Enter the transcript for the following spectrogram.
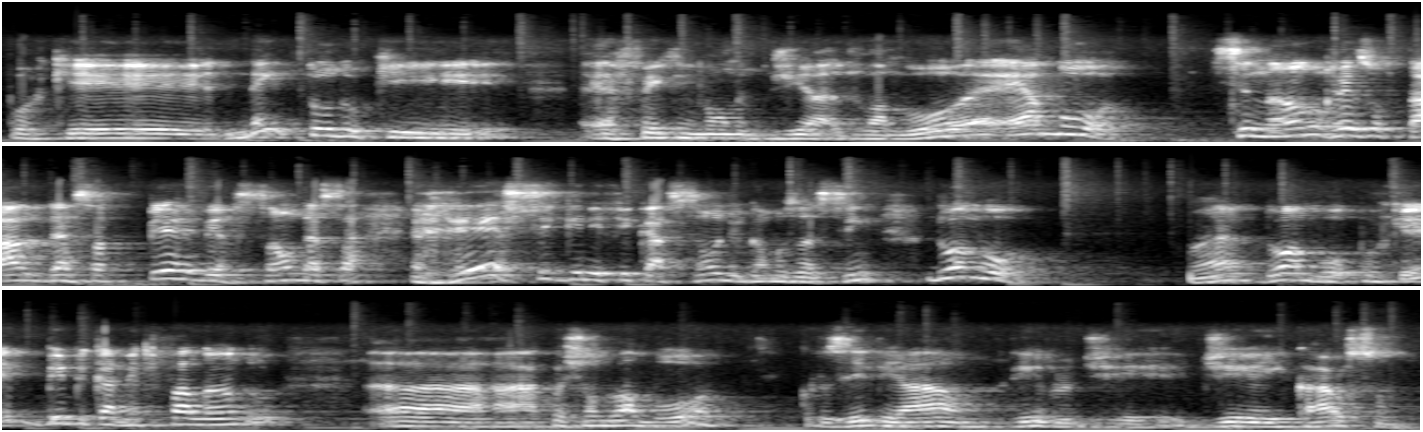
porque nem tudo que é feito em nome do amor é amor, senão o resultado dessa perversão, dessa ressignificação, digamos assim, do amor. Não é? Do amor, porque, biblicamente falando, a questão do amor, inclusive há um livro de G.A. Carlson,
